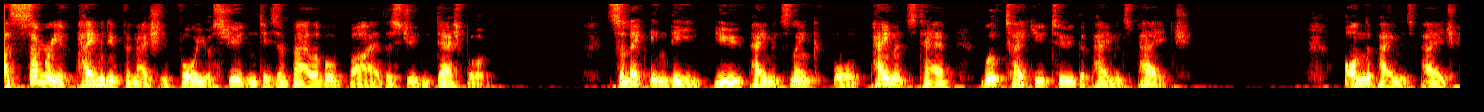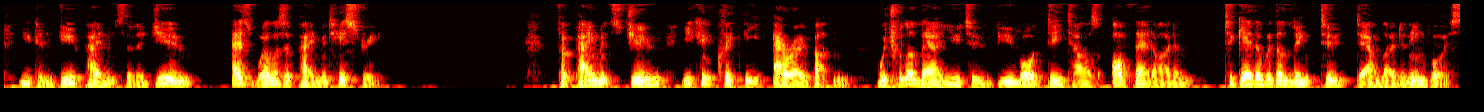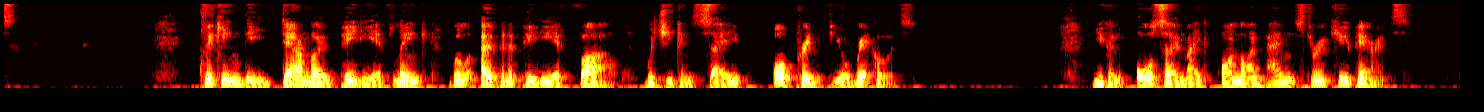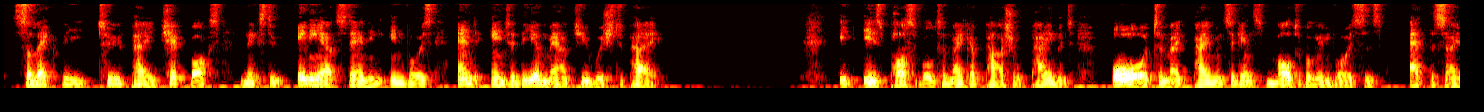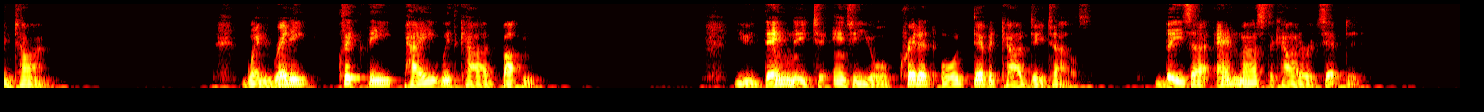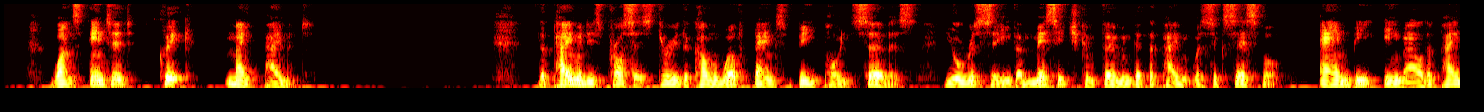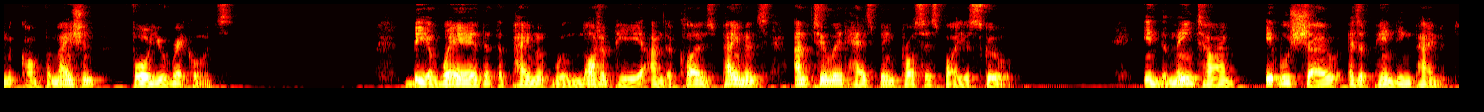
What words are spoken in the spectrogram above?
A summary of payment information for your student is available via the student dashboard. Selecting the View Payments link or Payments tab will take you to the Payments page. On the Payments page, you can view payments that are due, as well as a payment history. For payments due, you can click the arrow button, which will allow you to view more details of that item, together with a link to download an invoice. Clicking the Download PDF link will open a PDF file, which you can save or print for your records. You can also make online payments through QParents. Select the To Pay checkbox next to any outstanding invoice and enter the amount you wish to pay. It is possible to make a partial payment or to make payments against multiple invoices at the same time. When ready, click the Pay with Card button. You then need to enter your credit or debit card details. Visa and MasterCard are accepted. Once entered, click Make Payment. The payment is processed through the Commonwealth Bank's BPOINT service. You'll receive a message confirming that the payment was successful and be emailed a payment confirmation for your records. Be aware that the payment will not appear under closed payments until it has been processed by your school. In the meantime, it will show as a pending payment.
